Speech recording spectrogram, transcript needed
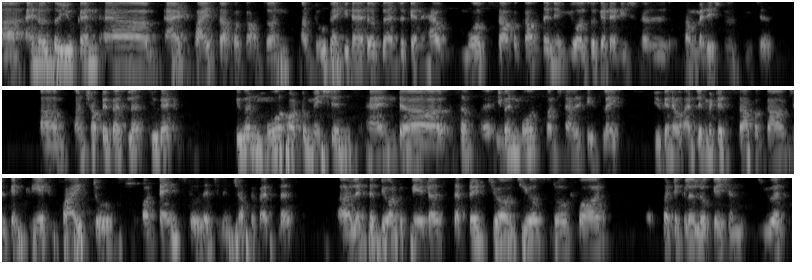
uh, and also you can uh, add five staff accounts. On on 299 plans you can have more staff accounts and you also get additional some additional features. Um, on shopify plus you get even more automations and uh, some uh, even more functionalities. Like you can have unlimited staff accounts. You can create five stores or 10 stores actually in shopify plus. Uh, let's say if you want to create a separate geo, geo store for particular location us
